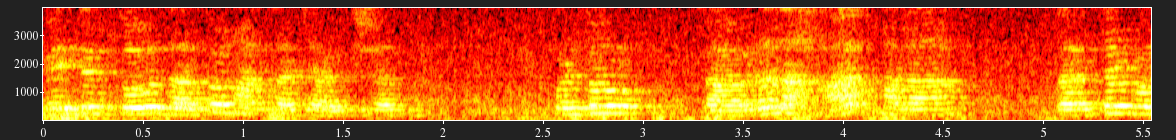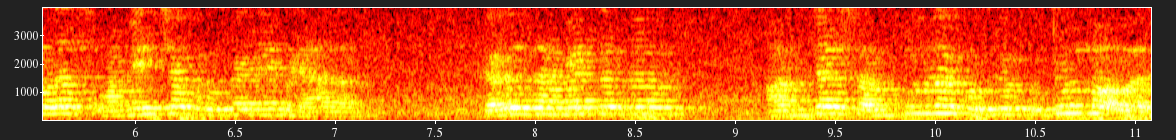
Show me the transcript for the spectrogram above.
काहीतरी तो जातो माणसाच्या आयुष्यात. पण तो सावराला हात मला प्रत्येक मला स्वामींच्या कृपेने मिळाला. खरं सांगायचं तर आमच्या संपूर्ण कुटुंबावर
